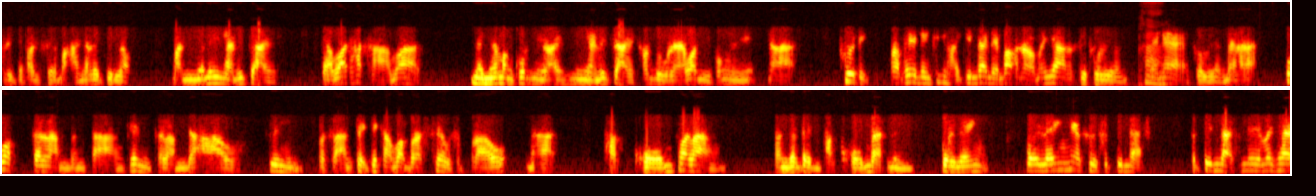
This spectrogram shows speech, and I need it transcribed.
ผลิตภัณฑ์เสริมอาหารอะไรกินหรอกมันยังไม่มีงานวิจัย แต่ว่าถ้าถามว่าในเนื้อมังคุดมีอะไรมีงานวิจัยเขาดูแล้วว่ามีพวกนี้นะฮะ พืชอีกประเภทหนึ่งที่หากินได้ในบ้านเราไม่ยากก็คือถั่วเหลืองค่ะแน่ๆถั่วเหลืองนะฮะพวกกระหล่ำต่างๆ เช่นกระหล่ำดาว ซึ่งภาษาอังกฤษใช้คำว่า Brussels sprout นะฮะผักโขมฝรั่งมันก็เป็นผักโขมแบบหนึ่งปวยเล้งปวยเล้งเนี่ยคือ spinach spinach นี่ไม่ใช่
